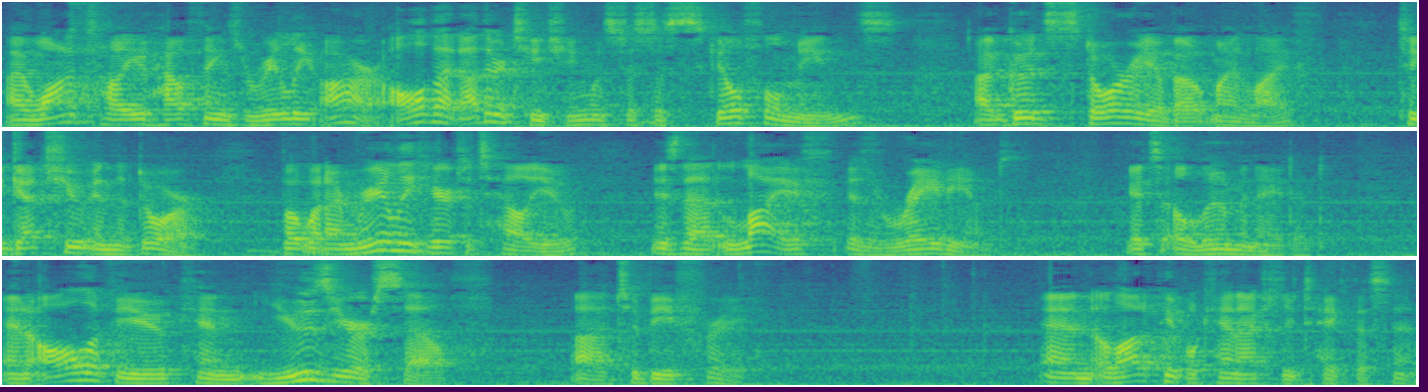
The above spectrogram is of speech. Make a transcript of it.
I want to tell you how things really are. All that other teaching was just a skillful means, a good story about my life to get you in the door. But what I'm really here to tell you is that life is radiant, it's illuminated, and all of you can use yourself uh, to be free. And a lot of people can't actually take this in.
